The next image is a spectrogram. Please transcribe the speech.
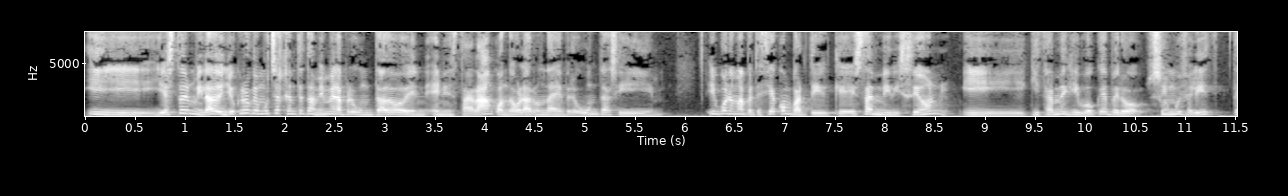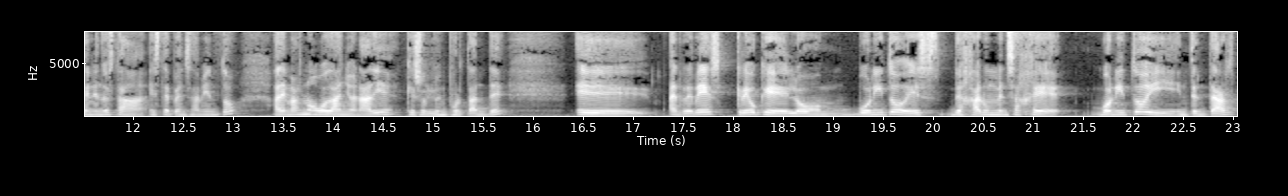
Y, y esto es mi lado. Yo creo que mucha gente también me lo ha preguntado en, en Instagram cuando hago la ronda de preguntas y, y bueno, me apetecía compartir que esta es mi visión y quizás me equivoque, pero soy muy feliz teniendo esta, este pensamiento. Además, no hago daño a nadie, que eso es lo importante. Eh, al revés, creo que lo bonito es dejar un mensaje bonito e intentar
